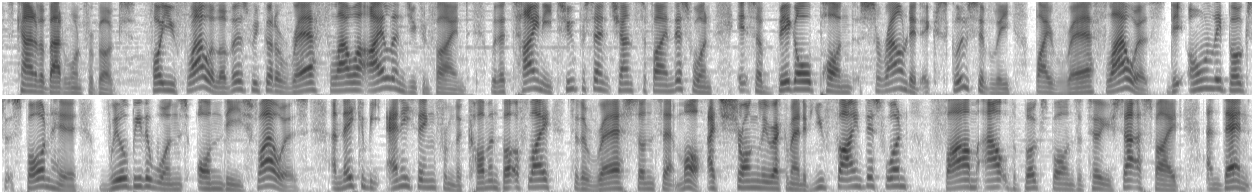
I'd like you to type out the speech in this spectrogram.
it's kind of a bad one for bugs. For you flower lovers, we've got a rare flower island you can find. With a tiny 2% chance to find this one, it's a big old pond surrounded exclusively by rare flowers. The only bugs that spawn here will be the ones on these flowers, and they can be anything from the common butterfly to the rare sunset moth. I'd strongly recommend if you find this one, farm out the bug spawns until you're satisfied, and then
